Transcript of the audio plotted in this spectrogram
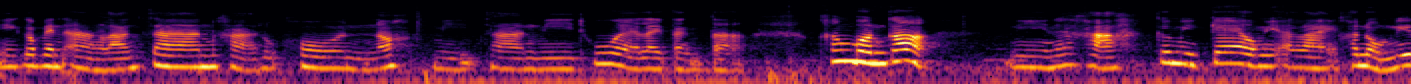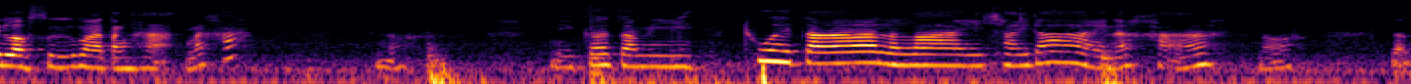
นี่ก็เป็นอ่างล้างจานค่ะทุกคนเนาะมีจานมีถ้วยอะไรต่างๆ ข้างบนก็นี่นะคะ ก็มีแก้วมีอะไรขนมนี่เราซื้อมาต่างหากนะคะเนาะนี่ก็จะมี ถ้วยจานละลายใช้ได้นะคะเนาะแล้ว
